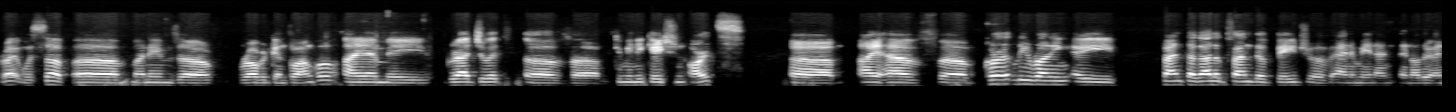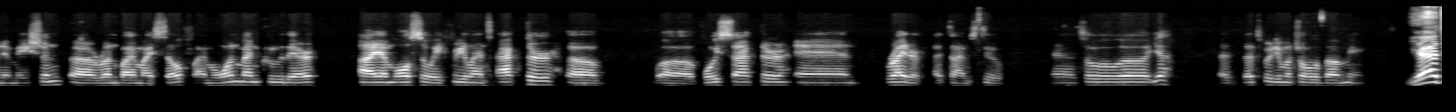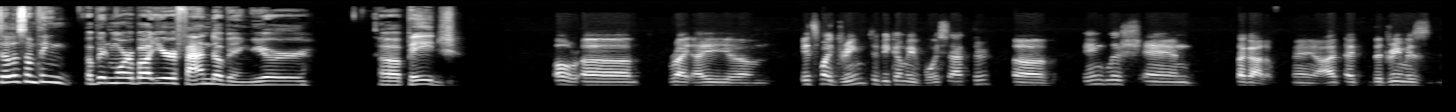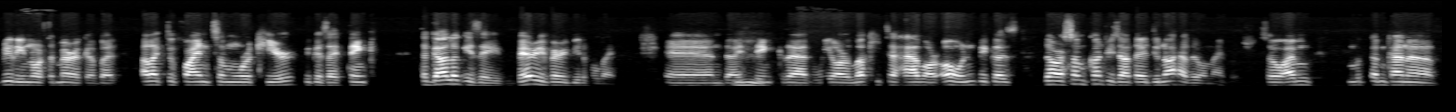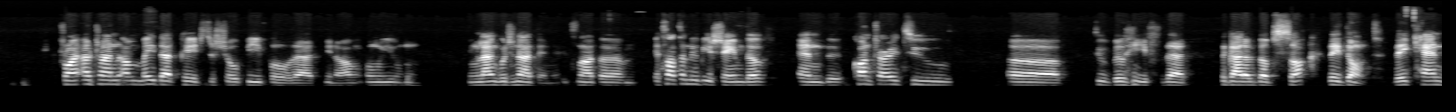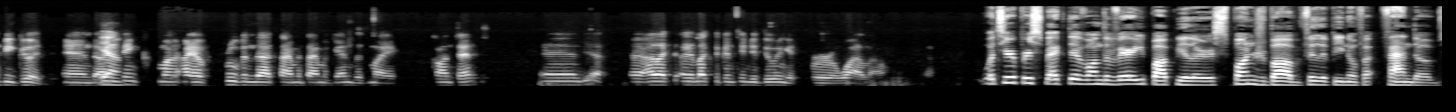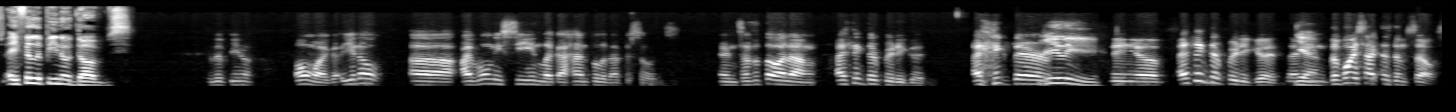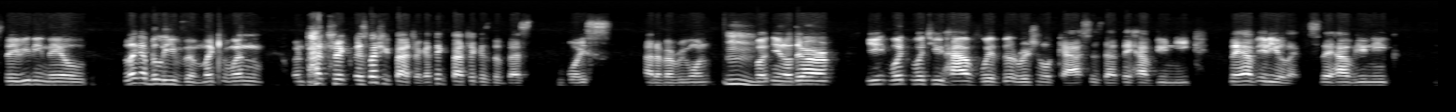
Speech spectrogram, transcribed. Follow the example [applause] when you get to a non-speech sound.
Right, what's up? Uh, my name's uh, Robert Gantuangco. I am a graduate of uh, communication arts. Uh, I have uh, currently running a fan Tagalog fandom page of anime and, and other animation uh, run by myself. I'm a one-man crew there. I am also a freelance actor, voice actor, and writer at times too. And so, yeah, that, that's pretty much all about me. Yeah, tell us something a bit more about your fan dubbing, your uh, page. Oh, uh, right. I um, it's my dream to become a voice actor of English and Tagalog. And, you know, I, I, the dream is really North America, but I like to find some work here because I think Tagalog is a very, very beautiful language, and I Mhm. think that we are lucky to have our own because there are some countries out there that do not have their own language. So I'm, I'm kind of trying. I'm trying. I made that page to show people that you know, ang- yung, language natin, it's not um, it's not something to be ashamed of. And contrary to uh, to [laughs] belief that the Tagalog dubs suck, they don't. They can be good, and Yeah. I think my, I have proven that time and time again with my content. And yeah, I, I like to, I like to continue doing it for a while now. What's your perspective on the very popular SpongeBob Filipino fa- fan dubs? A Filipino dubs. Filipino. Oh my god! You know, uh, I've only seen like a handful of episodes, and sa totoo lang, I think they're pretty good. I think they're Really? they uh, I think they're pretty good. I Yeah. mean, the voice actors themselves, they really nail. Like I believe them. Like when when Patrick, especially Patrick, I think Patrick is the best voice out of everyone. Mm. But you know, there are you, what what you have with the original cast is that they have unique, they have idiolects, they have unique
